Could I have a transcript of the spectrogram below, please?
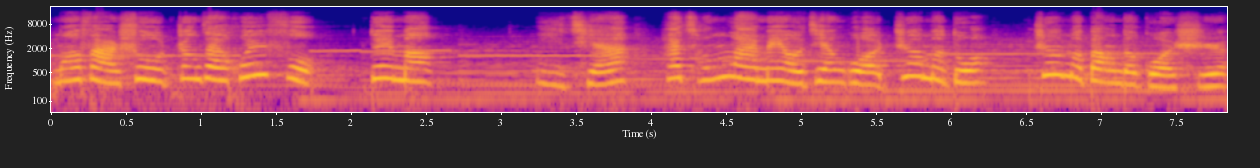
魔法树正在恢复，对吗？以前还从来没有见过这么多。”这么棒的果实，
